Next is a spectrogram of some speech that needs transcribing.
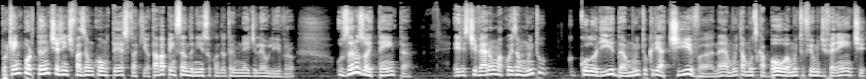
Porque é importante a gente fazer um contexto aqui. Eu estava pensando nisso quando eu terminei de ler o livro. Os anos 80, eles tiveram uma coisa muito colorida, muito criativa, né? Muita música boa, muito filme diferente,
